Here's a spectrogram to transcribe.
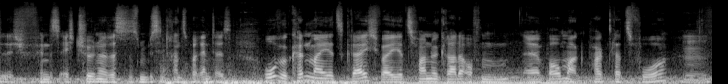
ich finde es echt schöner, dass das ein bisschen transparenter ist. Oh, wir können mal jetzt gleich, weil jetzt fahren wir gerade auf dem äh, Baumarktparkplatz vor. Mhm.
